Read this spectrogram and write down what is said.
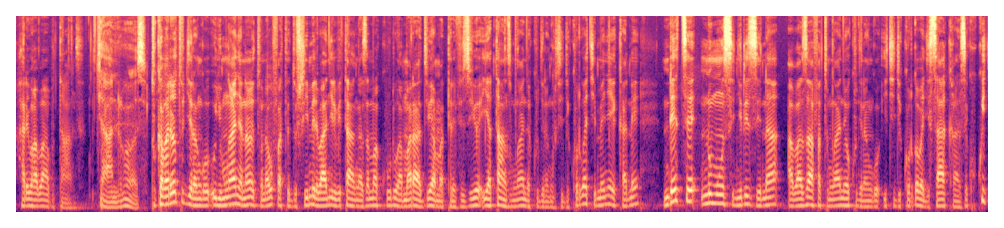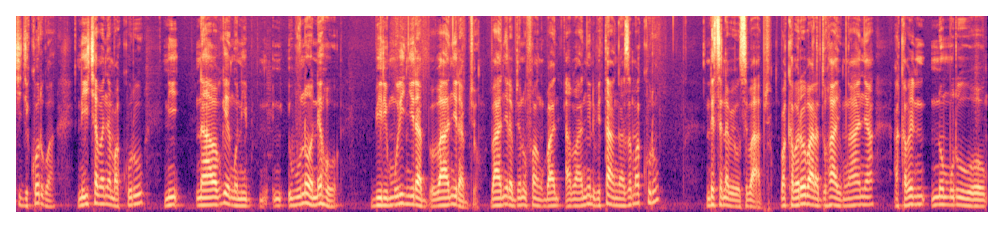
Hariho ababutanze. Cyane rwose. Tukaba rero tugira ngo uyu mwanya nawe tunawufate dushimire ba nyiri ibitangazamakuru amaradiyo amateleviziyo yatanze umwanya kugira ngo iki gikorwa kimenyekane ndetse n'umunsi nyirizina abazafata umwanya wo kugira ngo iki gikorwa bagisakaze. Kuko iki gikorwa ni icy'abanyamakuru ni nababwiye ngo ni- ubu noneho biri muri ba nyirabyo. Ba nyirabyo ni ukuvuga ba- nyiri ibitangazamakuru ndetse n'abayobozi babyo. Bakaba rero baraduhaye umwanya akaba ari no muri uwo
